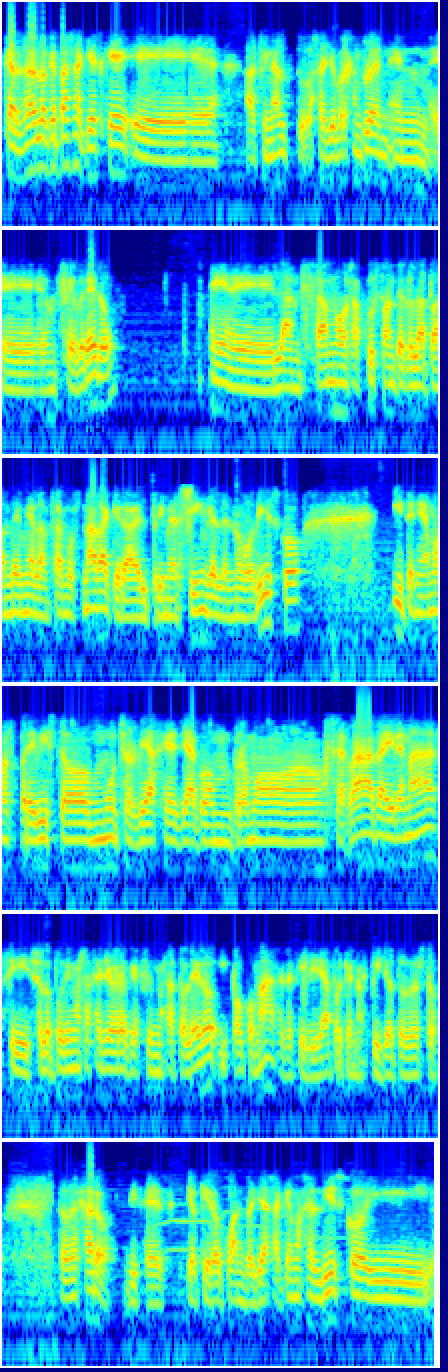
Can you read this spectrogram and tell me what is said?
Claro, ¿sabes lo que pasa? Que es que eh, al final, o sea, yo por ejemplo en, en, eh, febrero eh, lanzamos, justo antes de la pandemia, lanzamos Nada, que era el primer single del nuevo disco y teníamos previsto muchos viajes ya con promo cerrada y demás y solo pudimos hacer yo creo que fuimos a Toledo y poco más, es decir, ya porque nos pilló todo esto. Entonces, claro, dices, yo quiero cuando ya saquemos el disco y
